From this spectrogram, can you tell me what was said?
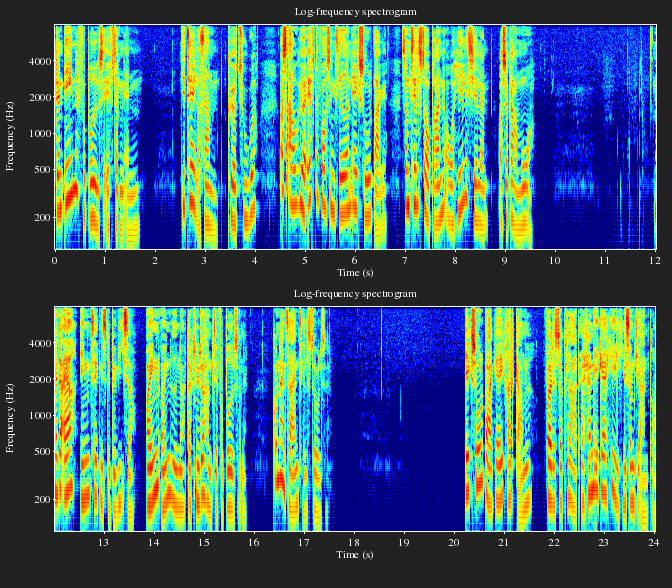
den ene forbrydelse efter den anden. De taler sammen, kører ture, og så afhører efterforskningslederen Erik Solbakke, som tilstår brænde over hele Sjælland og sågar mor. Men der er ingen tekniske beviser og ingen øjenvidner, der knytter ham til forbrydelserne. Kun hans egen tilståelse. Erik Solbakke er ikke ret gammel, før det står klart, at han ikke er helt ligesom de andre.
